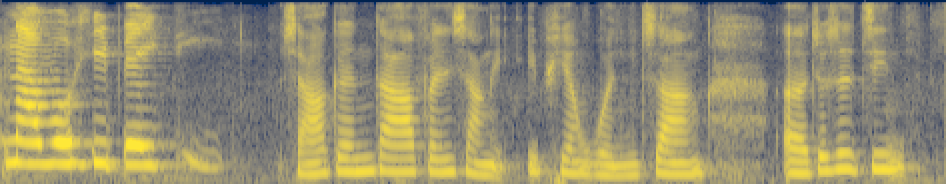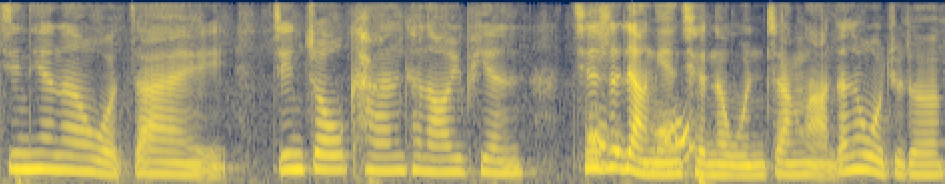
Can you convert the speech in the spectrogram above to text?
那我是 baby，想要跟大家分享一篇文章，呃，就是今今天呢，我在《金周刊》看到一篇，其实是两年前的文章啦，但是我觉得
